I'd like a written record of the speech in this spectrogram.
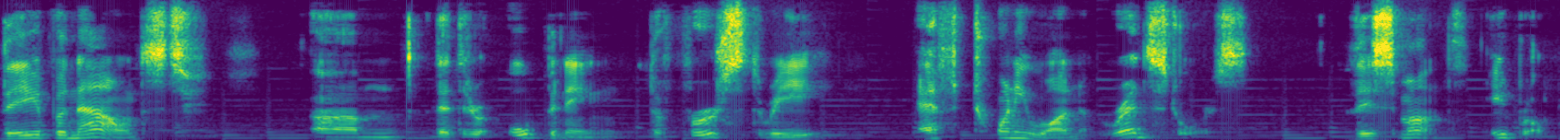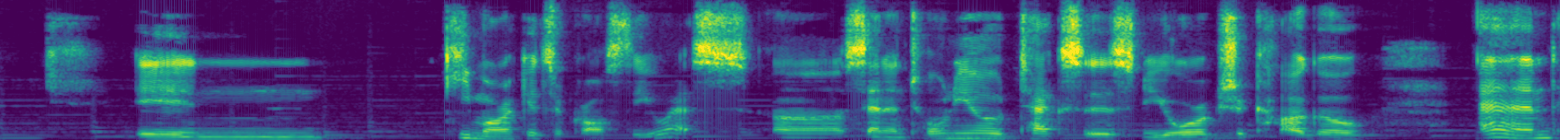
They've announced um, that they're opening the first three F21 red stores this month, April, in key markets across the US uh, San Antonio, Texas, New York, Chicago, and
